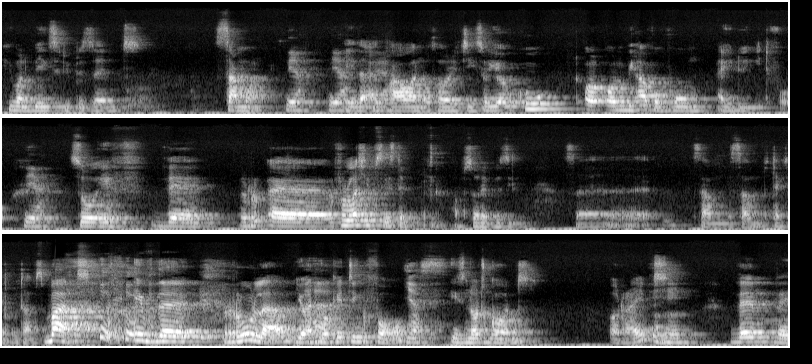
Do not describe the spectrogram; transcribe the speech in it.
human beings represent someone Yeah. Yeah. either a power and authority so you're who on behalf of whom are you doing it for Yeah. so if the uh, rulership system i'm sorry i'm using uh, some some technical terms but if the ruler you're advocating for Yes. is not God, all right, Mhm. then the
